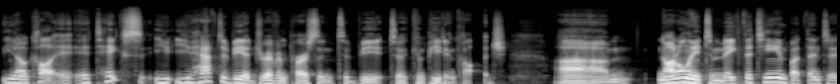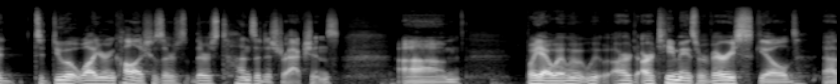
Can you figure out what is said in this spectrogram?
you know, college, it, it takes you. You have to be a driven person to be to compete in college. Um, not only to make the team, but then to to do it while you're in college because there's there's tons of distractions. Um, but yeah, we, we, our our teammates were very skilled, uh,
